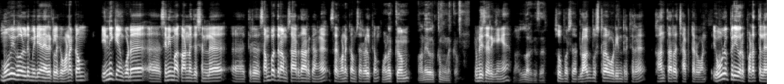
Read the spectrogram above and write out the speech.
மூவி வேர்ல்டு மீடியா நேர்களுக்கு வணக்கம். இன்னைக்கு என் கூட சினிமா கான்வர்சேஷன்ல திரு சம்பத் ராம் சார் தான் இருக்காங்க. சார் வணக்கம் சார் வெல்கம். வணக்கம். அனைவருக்கும் வணக்கம். எப்படி சார் இருக்கீங்க? நல்லா இருக்கு சார். Super sir. பிளாக் பஸ்டரா ஓடின்னு இருக்கிற காந்தாரா சாப்டர் ஒன் எவ்வளோ பெரிய ஒரு படத்துல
